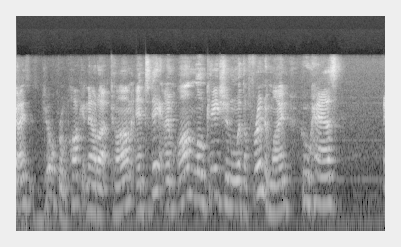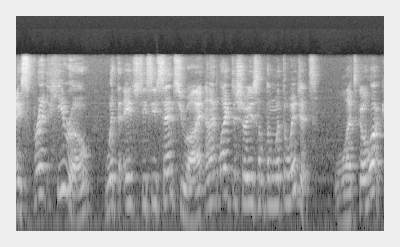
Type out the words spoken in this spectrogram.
guys, it's Joe from PocketNow.com, and today I'm on location with a friend of mine who has a Sprint Hero with the HTC Sense UI, and I'd like to show you something with the widgets. Let's go look.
